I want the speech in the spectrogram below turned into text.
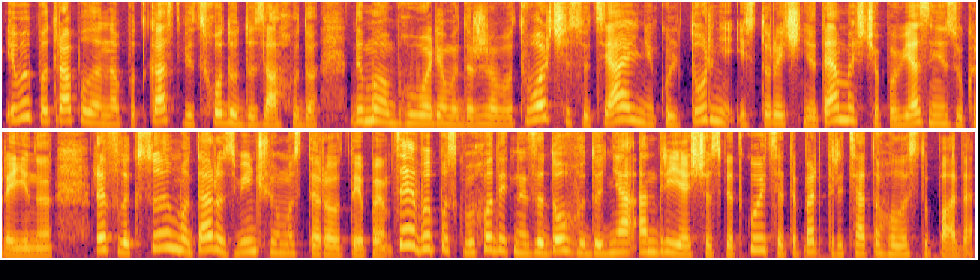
і ви потрапили на подкаст від сходу до заходу, де ми обговорюємо державотворчі, соціальні, культурні, історичні теми, що пов'язані з Україною. Рефлексуємо та розвінчуємо стереотипи. Цей випуск виходить незадовго до Дня Андрія, що святкується тепер 30 листопада.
